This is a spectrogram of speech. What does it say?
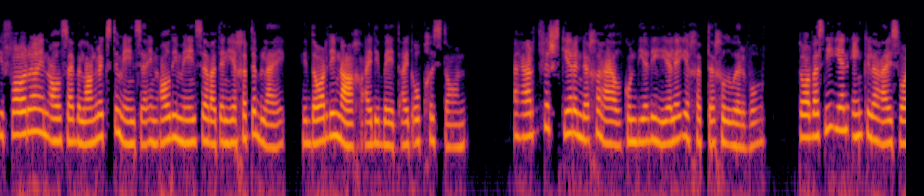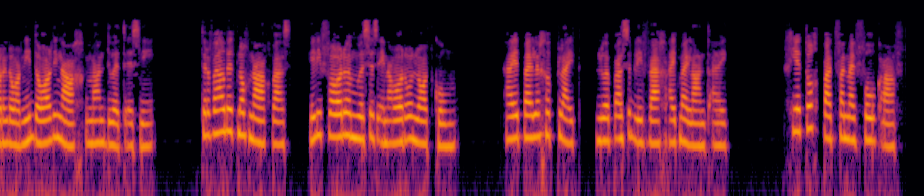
Die vader en al zijn belangrijkste mensen en al die mensen wat in Egypte blij, het door die nacht uit die bed uit opgestaan. Een hartverskerende gehuil kon die die hele Egypte gehoor word. Daar was niet een enkele huis waar daar niet door die nacht man dood is niet. Terwijl dit nog nacht was, het die vader Mooses en Aaron laat kom. Hij het hulle gepleit, loop asseblief weg uit mijn land uit. Geet toch pad van mijn volk af,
